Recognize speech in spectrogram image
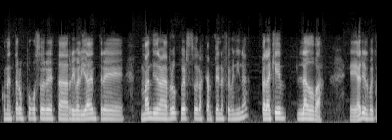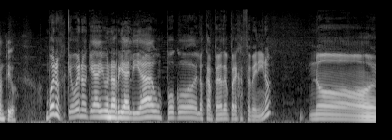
comentar un poco sobre esta rivalidad entre Mandy y Dana Brooke versus las campeonas femeninas, ¿para qué lado va? Eh, Ariel, voy contigo. Bueno, qué bueno que hay una realidad un poco de los campeonatos de parejas femeninos. No,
